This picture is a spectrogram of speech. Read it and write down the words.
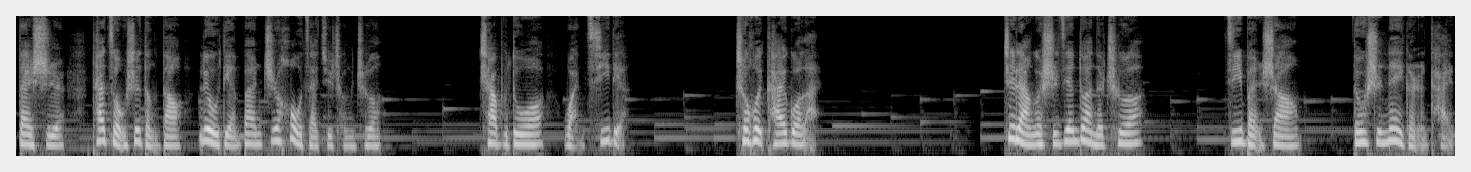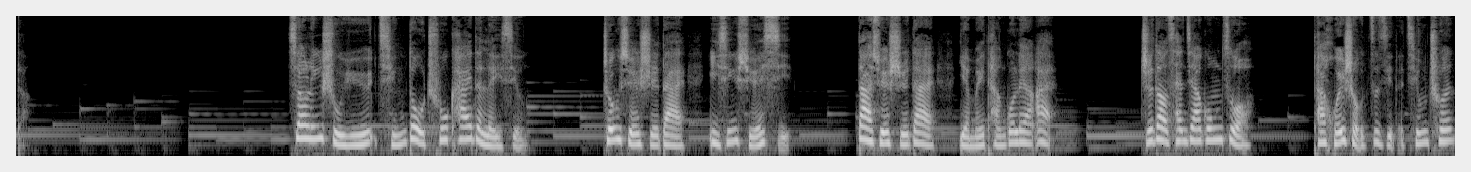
但是他总是等到六点半之后再去乘车，差不多晚七点，车会开过来。这两个时间段的车，基本上都是那个人开的。肖林属于情窦初开的类型，中学时代一心学习，大学时代也没谈过恋爱，直到参加工作，他回首自己的青春。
